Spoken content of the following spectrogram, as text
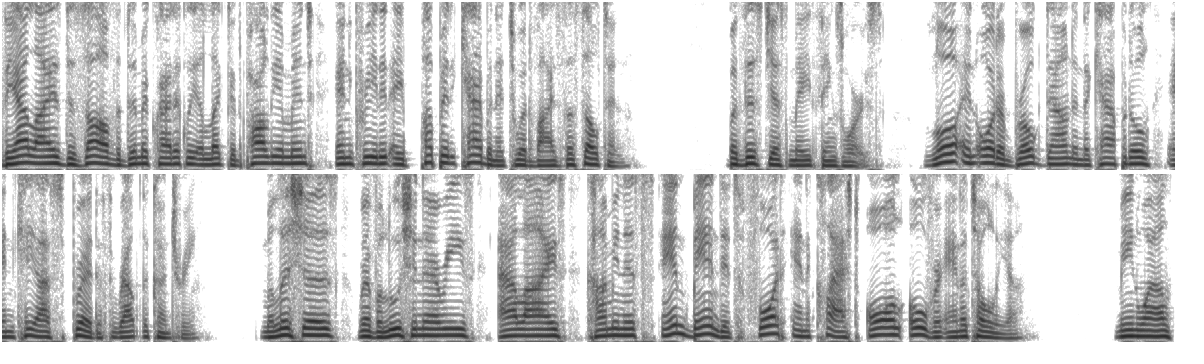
The Allies dissolved the democratically elected parliament and created a puppet cabinet to advise the Sultan. But this just made things worse. Law and order broke down in the capital and chaos spread throughout the country. Militias, revolutionaries, allies, communists, and bandits fought and clashed all over Anatolia. Meanwhile,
